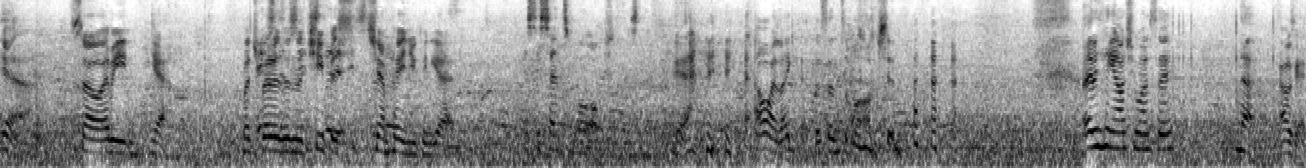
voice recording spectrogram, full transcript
Yeah. So I mean, yeah, much better the- than the it's the- cheapest it's the- champagne you can get. it's the sensible option, isn't it? Yeah. oh, I like that. The sensible option. Anything else you want to say? No. Okay.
